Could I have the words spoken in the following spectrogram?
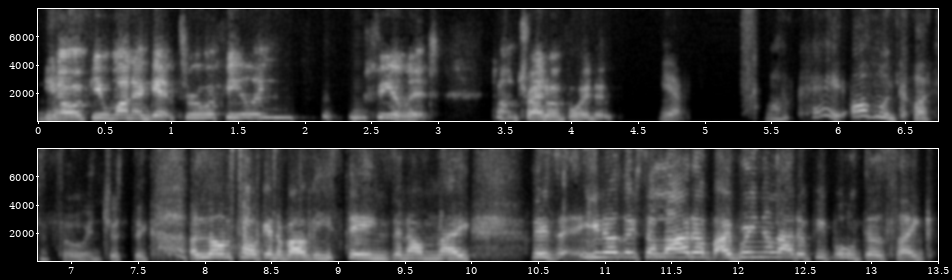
You yes. know, if you want to get through a feeling, feel it. Don't try to avoid it. Yeah. Okay. Oh my God, it's so interesting. I love talking about these things. And I'm like, there's, you know, there's a lot of, I bring a lot of people who does like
